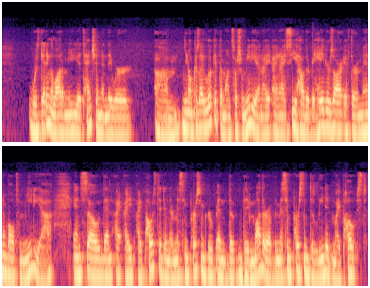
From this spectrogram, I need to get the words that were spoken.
was getting a lot of media attention, and they were, um, you know, because I look at them on social media and I and I see how their behaviors are, if they're amenable to media, and so then I, I, I posted in their missing person group, and the the mother of the missing person deleted my post.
